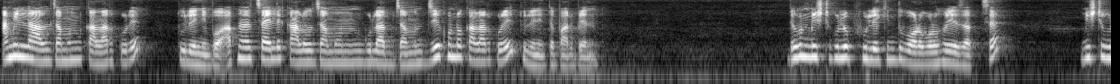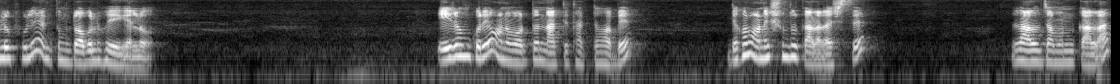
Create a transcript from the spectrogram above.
আমি লাল জামুন কালার করে তুলে নিব। আপনারা চাইলে কালো জামুন, গোলাপ জামুন যে কোনো কালার করে তুলে নিতে পারবেন। দেখুন, মিষ্টিগুলো ফুলে কিন্তু বড় বড় হয়ে যাচ্ছে। মিষ্টিগুলো ফুলে একদম ডবল হয়ে গেল। এইরকম করে অনবরত নাড়তে থাকতে হবে। দেখুন অনেক সুন্দর কালার আসছে। লাল জামুন কালার।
